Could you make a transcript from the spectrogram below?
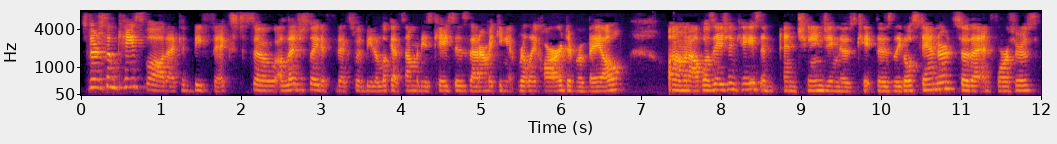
So there's some case law that could be fixed. So a legislative fix would be to look at some of these cases that are making it really hard to prevail on a monopolization case and, and changing those those legal standards so that enforcers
